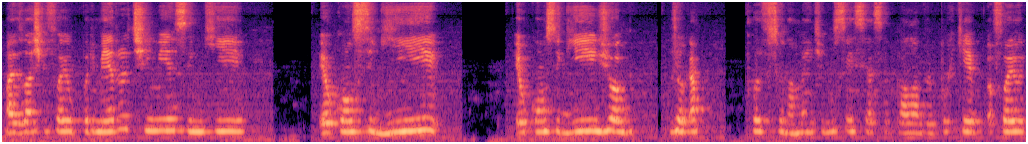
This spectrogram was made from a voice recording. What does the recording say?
Mas eu acho que foi o primeiro time assim que eu consegui. Eu consegui jog, jogar profissionalmente, não sei se é essa palavra, porque foi,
